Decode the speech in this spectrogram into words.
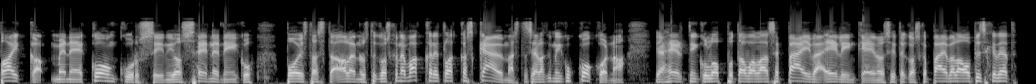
paikka menee konkurssiin, jos ei ne niinku poista sitä alennusta, koska ne vakkarit lakkas käymästä siellä niinku kokonaan. Ja heiltä niinku loppu tavallaan se päivä elinkeino siitä, koska päivällä opiskelijat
